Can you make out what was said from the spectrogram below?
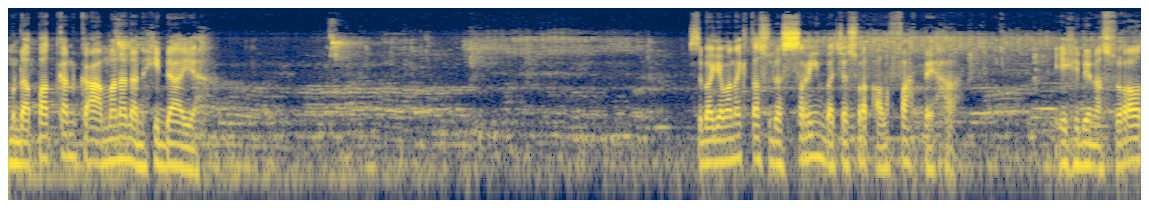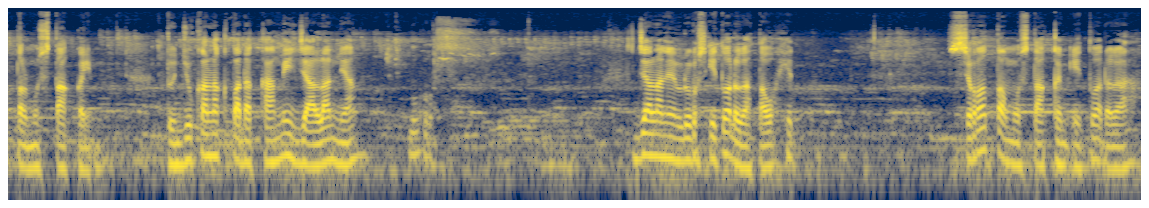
mendapatkan keamanan dan hidayah sebagaimana kita sudah sering baca surat Al-Fatihah. Ihdinas suratal mustaqim. Tunjukkanlah kepada kami jalan yang lurus. Jalan yang lurus itu adalah tauhid. Suratal mustaqim itu adalah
